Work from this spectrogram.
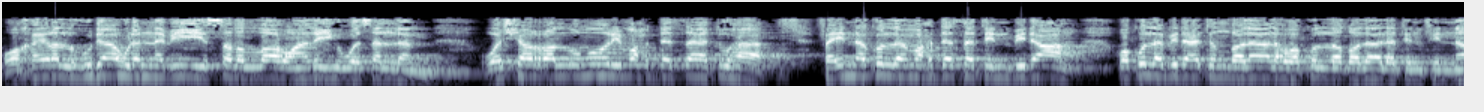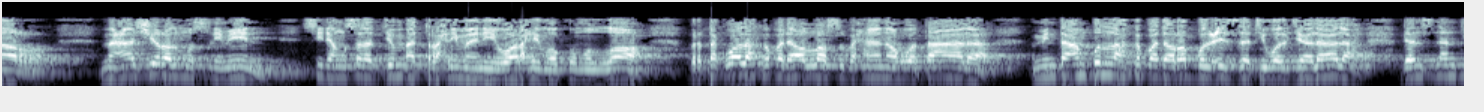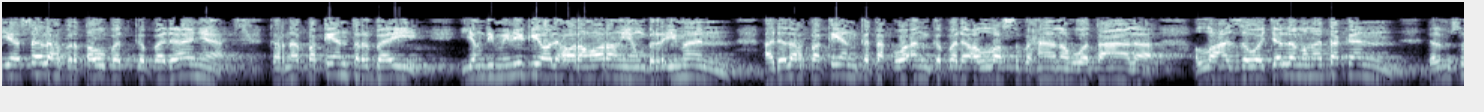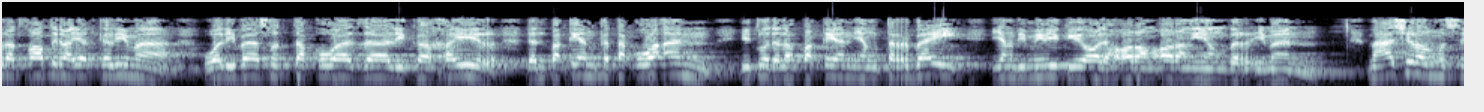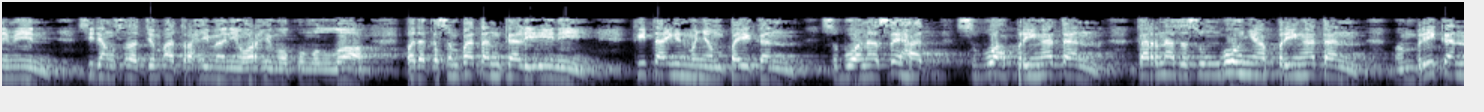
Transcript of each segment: وخير الهدى هدى النبي صلى الله عليه وسلم وشر الأمور محدثاتها فإن كل محدثة بدعة وكل بدعة ضلالة وكل ضلالة في النار. Ma'asyiral muslimin, sidang salat Jumat rahimani wa rahimakumullah. Bertakwalah kepada Allah Subhanahu wa taala, minta ampunlah kepada Rabbul Izzati wal Jalalah dan senantiasalah bertaubat kepadanya karena pakaian terbaik yang dimiliki oleh orang-orang yang beriman adalah pakaian ketakwaan kepada Allah Subhanahu wa taala. Allah Azza wa Jalla mengatakan dalam surat Fatir ayat kelima, "Wa libasut taqwa zalika khair" dan pakaian ketakwaan itu adalah pakaian yang terbaik yang dimiliki oleh orang-orang yang beriman. Ma'asyiral muslimin, sidang salat Jumat rahimani wa rahimakumullah. Pada kesempatan kali ini kita ingin menyampaikan sebuah nasihat, sebuah peringatan karena sesungguhnya peringatan memberikan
